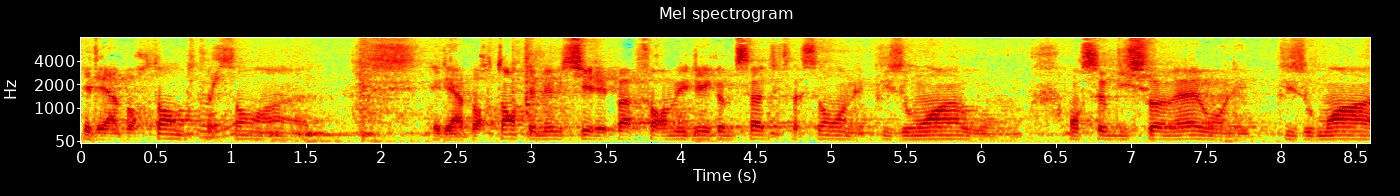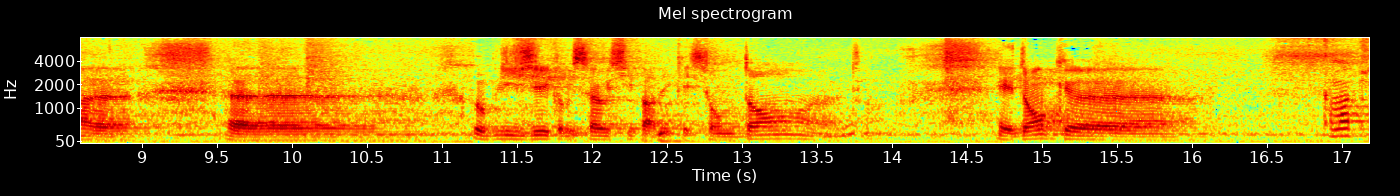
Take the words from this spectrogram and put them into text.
elle, est, importante de toute façon. Hein elle est importante et même si elle n'est pas formulée comme ça, de toute façon, on est plus ou moins, ou on, s'oblige soi-même, ou on est plus ou moins euh, euh, obligé comme ça aussi par des questions de temps. Et donc. Comment tu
